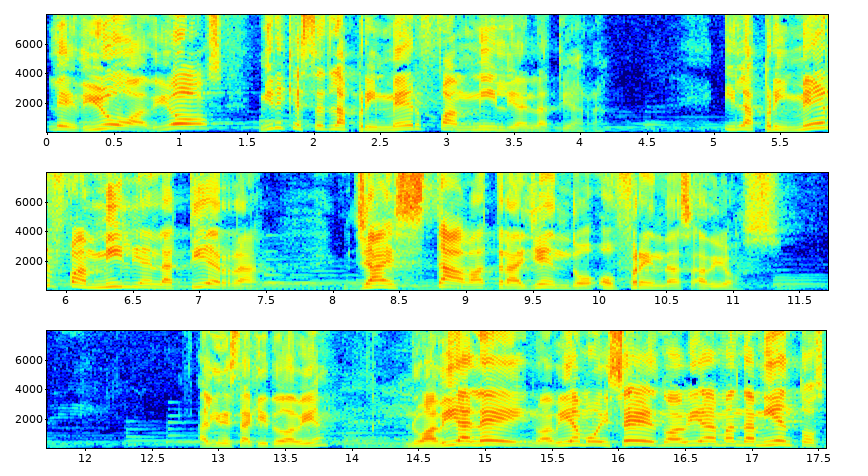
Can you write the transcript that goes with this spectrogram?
le dio a Dios Mire que esta es la primer familia en la tierra. Y la primer familia en la tierra ya estaba trayendo ofrendas a Dios. ¿Alguien está aquí todavía? No había ley, no había Moisés, no había mandamientos.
